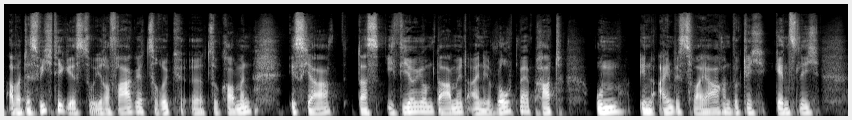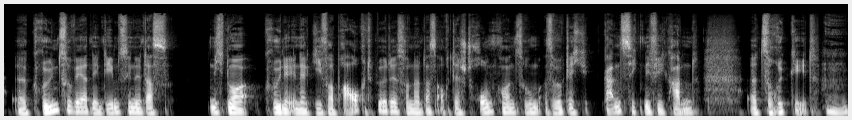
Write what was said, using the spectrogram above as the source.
Aber das Wichtige ist, zu Ihrer Frage zurückzukommen, äh, ist ja, dass Ethereum damit eine Roadmap hat, um in ein bis zwei Jahren wirklich gänzlich äh, grün zu werden, in dem Sinne, dass nicht nur grüne Energie verbraucht würde, sondern dass auch der Stromkonsum also wirklich ganz signifikant äh, zurückgeht. Mhm.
